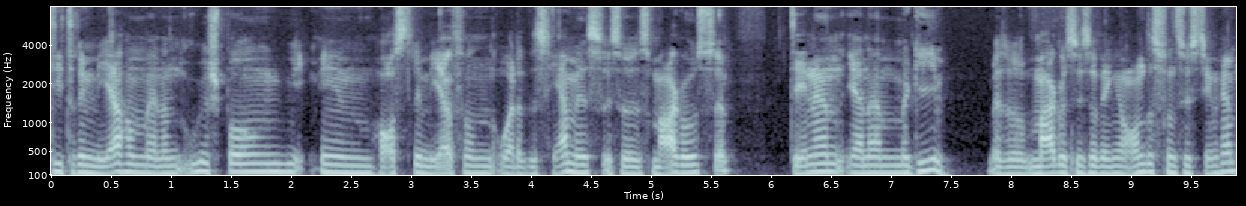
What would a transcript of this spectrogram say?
Die Tremere haben einen Ursprung im Haus Tremere von Order des Hermes, also des Magus, denen einer Magie, also Magus ist ein wenig anders vom System her,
